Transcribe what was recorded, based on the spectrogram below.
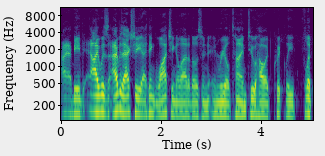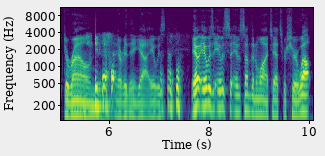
I mean, I was. I was actually. I think watching a lot of those in, in real time too. How it quickly flipped around and Yeah. everything. Yeah, it was. It, it was. It was. It was something to watch. That's for sure. Well,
